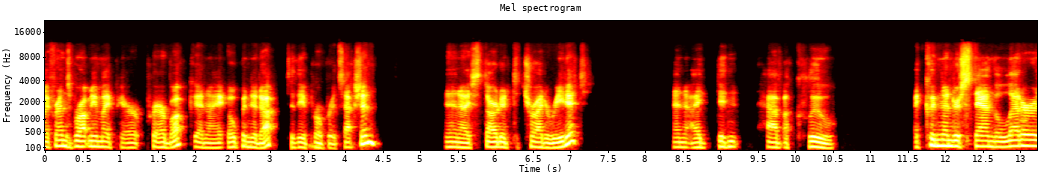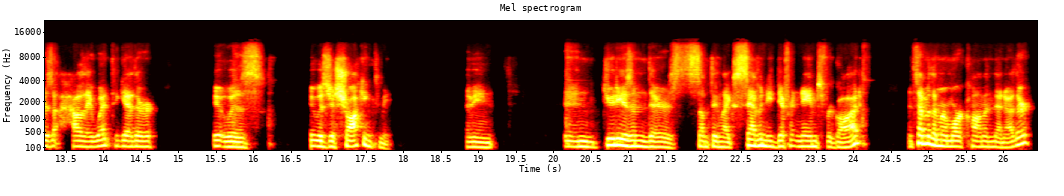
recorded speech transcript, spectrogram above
my friends brought me my prayer, prayer book, and I opened it up to the appropriate section. And I started to try to read it. And I didn't have a clue. I couldn't understand the letters, how they went together. It was it was just shocking to me. I mean, in Judaism, there's something like 70 different names for God, and some of them are more common than other.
